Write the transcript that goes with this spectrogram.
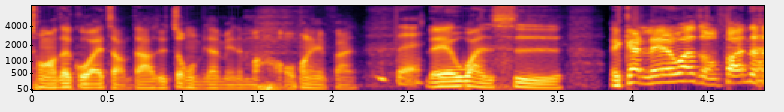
从小在国外长大，所以中文比较没那么好，我帮你翻。对 Layer One 是，哎，干 Layer One 怎么翻呢、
